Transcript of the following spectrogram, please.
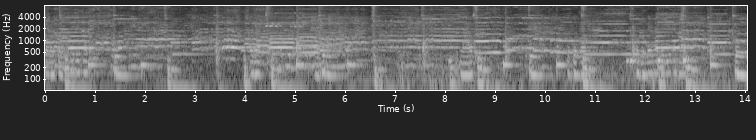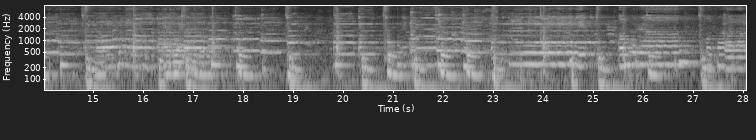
นนะครับ ครับขอบคุณครับขอบคุณในวันนี้นะครับครับรวยๆครับรวยเอารักมาฝาก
